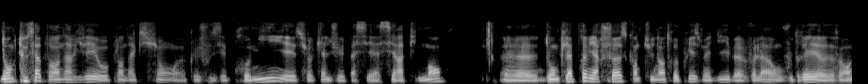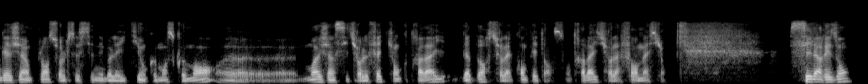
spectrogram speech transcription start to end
Donc tout ça pour en arriver au plan d'action que je vous ai promis et sur lequel je vais passer assez rapidement. Euh, donc la première chose, quand une entreprise me dit, ben voilà, on voudrait euh, engager un plan sur le sustainable IT, on commence comment euh, Moi, j'insiste sur le fait qu'on travaille d'abord sur la compétence, on travaille sur la formation. C'est la raison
